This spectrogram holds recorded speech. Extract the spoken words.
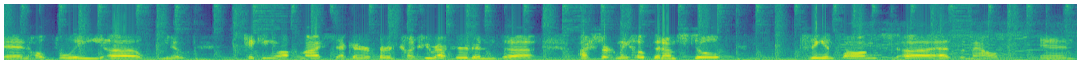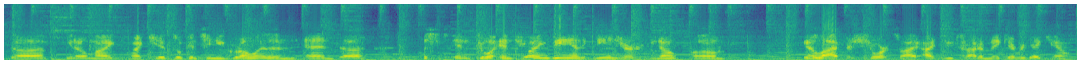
and hopefully, uh, you know, kicking off my second or third country record, and uh, I certainly hope that I'm still singing songs uh, as the mouse, and uh, you know my, my kids will continue growing and and uh, just enjoy enjoying being being here. You know, um, you know, life is short, so I, I do try to make every day count.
